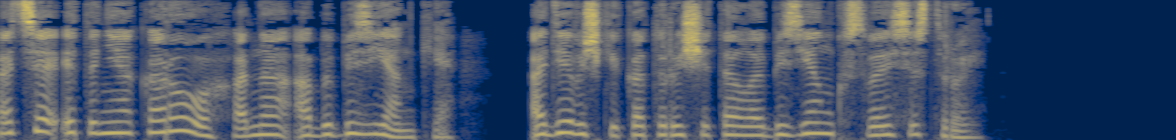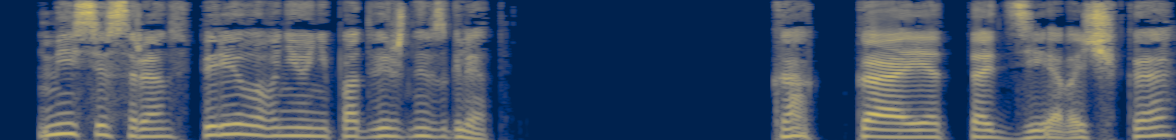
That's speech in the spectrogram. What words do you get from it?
Хотя это не о коровах, она об обезьянке, о девочке, которая считала обезьянку своей сестрой. Миссис Рен вперила в нее неподвижный взгляд. «Какая-то девочка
